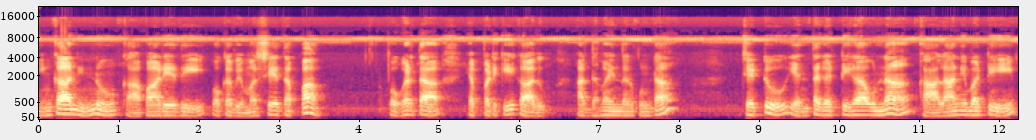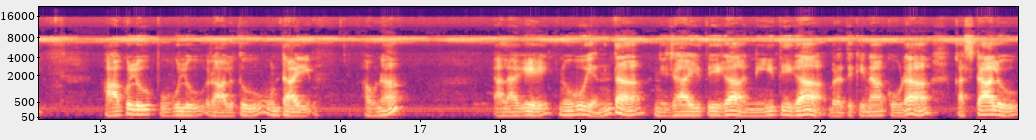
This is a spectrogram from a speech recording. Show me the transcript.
ఇంకా నిన్ను కాపాడేది ఒక విమర్శే తప్ప పొగడ్త ఎప్పటికీ కాదు. అర్థమైందనుకుంటా? చెట్టు ఎంత గట్టిగా ఉన్నా కాలాన్ని బట్టి ఆకులు పువ్వులు రాలుతూ ఉంటాయి. అవునా? అలాగే నువ్వు ఎంత నిజాయితీగా నీతిగా బ్రతికినా కూడా కష్టాలు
